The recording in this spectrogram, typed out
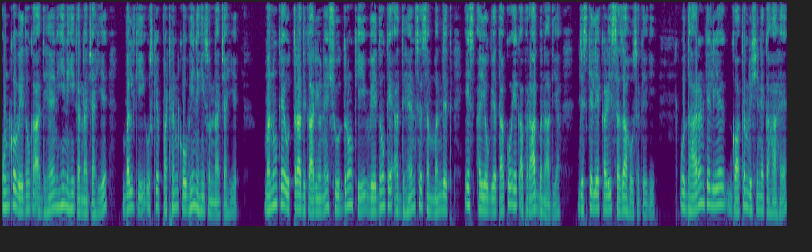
उनको वेदों का अध्ययन ही नहीं करना चाहिए, बल्कि उसके पठन को भी नहीं सुनना चाहिए। मनु के उत्तराधिकारियों ने शूद्रों की वेदों के अध्ययन से संबंधित इस अयोग्यता को एक अपराध बना दिया, जिसके लिए कड़ी सजा हो सकेगी। उदाहरण के लिए गौतम ऋषि ने कहा है,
